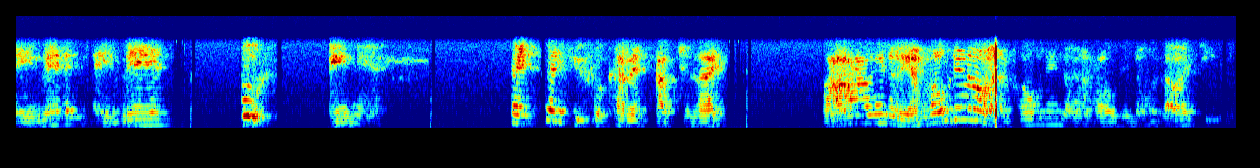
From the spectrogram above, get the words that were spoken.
Amen. Amen. Whew. Amen. Thank, thank you for coming out tonight. Hallelujah. I'm holding on. I'm holding on. I'm Holding on. Lord Jesus.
